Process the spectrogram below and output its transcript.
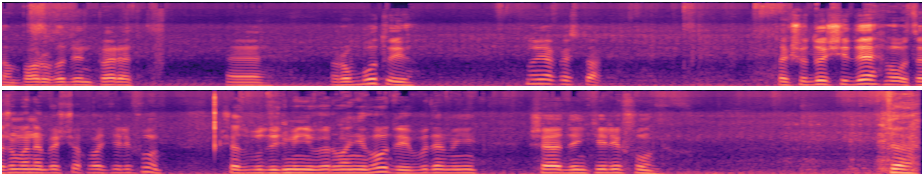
там пару годин перед е, роботою. Ну якось так. Так що дощ іде, о, це ж у мене без чохла телефон. Зараз будуть мені вирвані годи і буде мені ще один телефон. Так.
